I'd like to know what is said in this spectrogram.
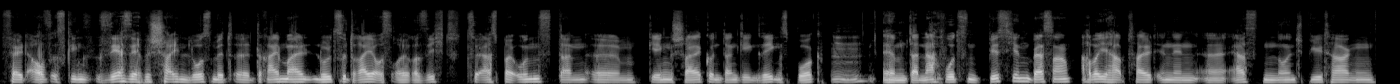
fällt auf, es ging sehr, sehr bescheiden los mit äh, dreimal 0 zu 3 aus eurer Sicht. Zuerst bei uns, dann ähm, gegen Schalke und dann gegen Regensburg. Mhm. Ähm, danach wurde es ein bisschen besser, aber ihr habt halt in den äh, ersten neun Spieltagen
